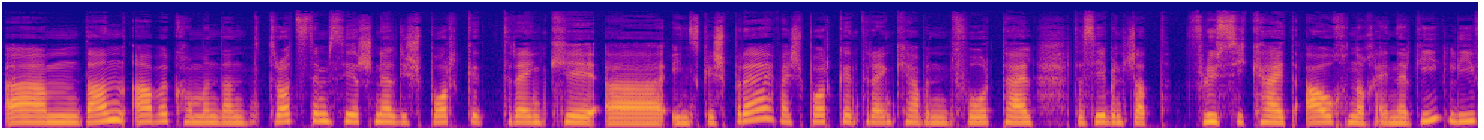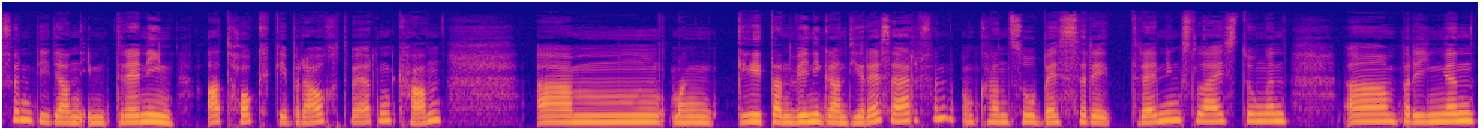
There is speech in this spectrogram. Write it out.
Ähm, dann aber kommen dann trotzdem sehr schnell die Sportgetränke äh, ins Gespräch, weil Sportgetränke haben den Vorteil, dass eben statt Flüssigkeit auch noch Energie liefern, die dann im Training ad hoc gebraucht werden kann. Ähm, man geht dann weniger an die Reserven und kann so bessere Trainingsleistungen äh, bringen.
